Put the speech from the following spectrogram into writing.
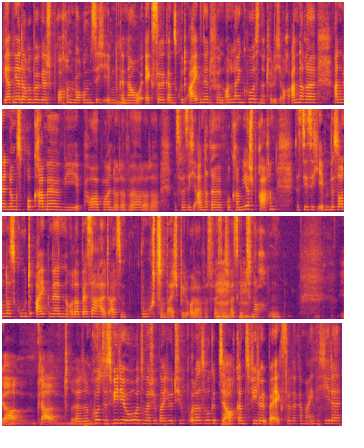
Wir hatten ja darüber gesprochen, warum sich eben mhm. genau Excel ganz gut eignet für einen Online-Kurs. Natürlich auch andere Anwendungsprogramme wie PowerPoint oder Word oder was weiß ich, andere Programmiersprachen, dass die sich eben besonders gut eignen oder besser halt als ein Buch zum Beispiel oder was weiß mhm. ich, was gibt es mhm. noch, ein ja, klar. Also ein kurzes Video, zum Beispiel bei YouTube oder so, gibt es ja. ja. auch ganz viele über Excel. Da kann man eigentlich jede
